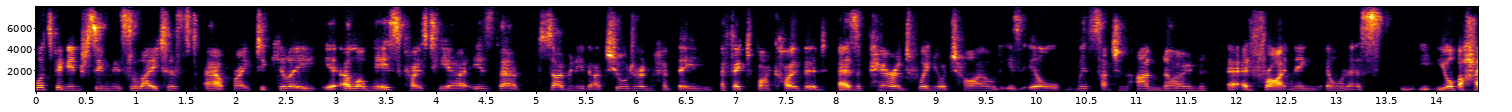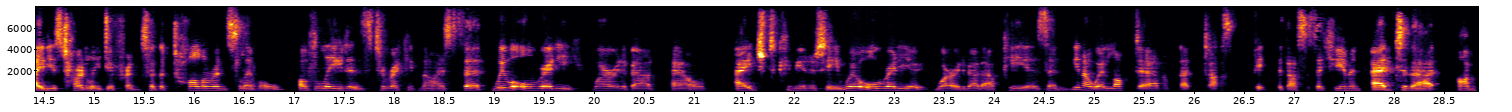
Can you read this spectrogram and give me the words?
what's been interesting in this latest outbreak, particularly along the East Coast here, is that so many of our children have been affected by COVID. As a parent, when your child is ill with such an unknown and frightening illness, your behavior is totally different. So, the tolerance level of leaders to recognize that we were already worried about our aged community. We're already worried about our peers and, you know, we're locked down. That doesn't fit with us as a human. Add to that, I'm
